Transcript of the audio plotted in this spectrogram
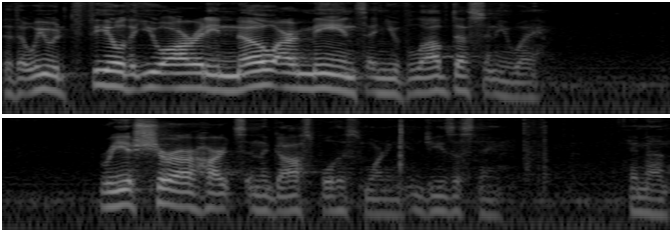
That we would feel that you already know our means and you've loved us anyway. Reassure our hearts in the gospel this morning. In Jesus' name, amen.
